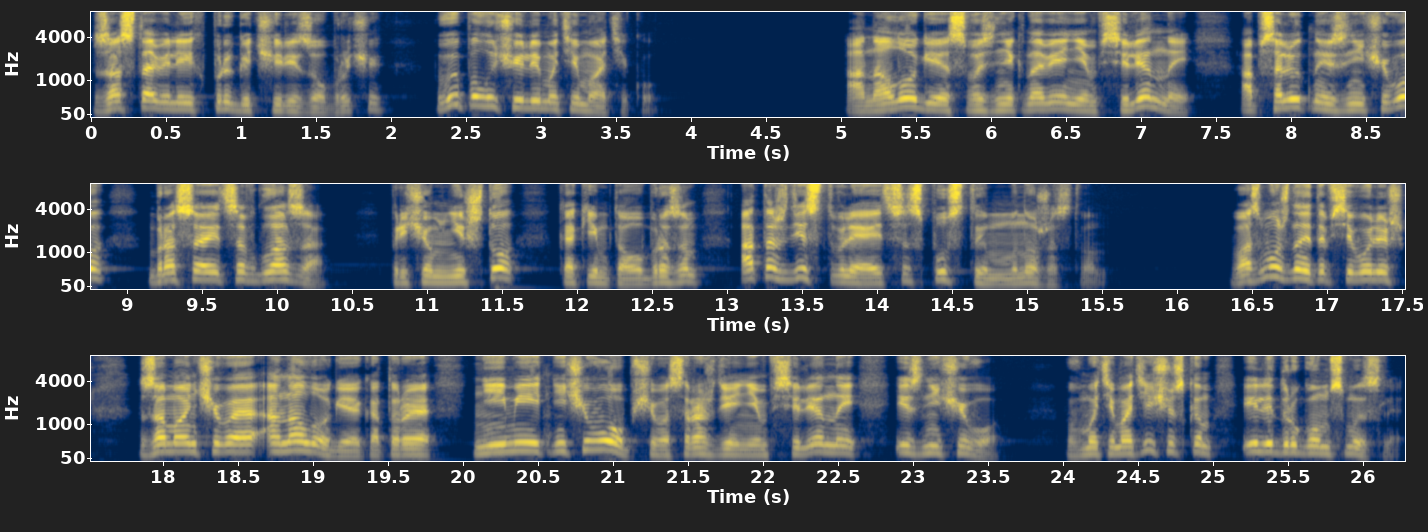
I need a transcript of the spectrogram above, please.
заставили их прыгать через обручи, вы получили математику. Аналогия с возникновением Вселенной абсолютно из ничего бросается в глаза, причем ничто каким-то образом отождествляется с пустым множеством. Возможно, это всего лишь заманчивая аналогия, которая не имеет ничего общего с рождением Вселенной из ничего. в математическом или другом смысле.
